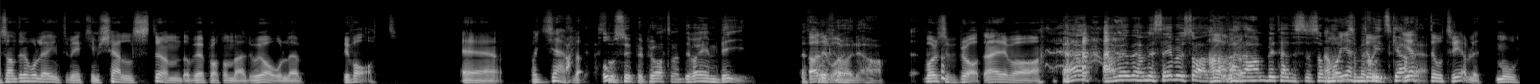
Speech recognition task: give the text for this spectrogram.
Samtidigt håller jag inte med Kim Källström. Då. Vi har pratat om det här, du och jag, Olle, privat. Eh, vad jävla... Så oh, superprat, det var en bil. Ja, det var det. ja. Var det superprat? Nej, det var... Ja, men, men säg vad du sa, att Han han, han betedde sig som, Han var en, som en jätte, skitskalle. jätteotrevligt mot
